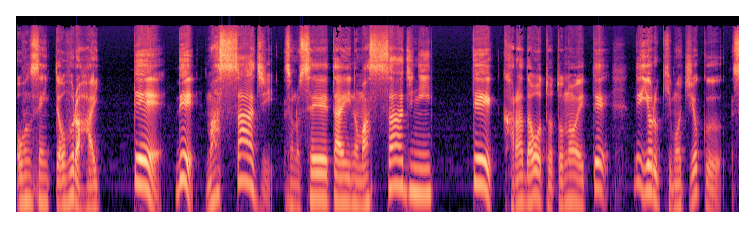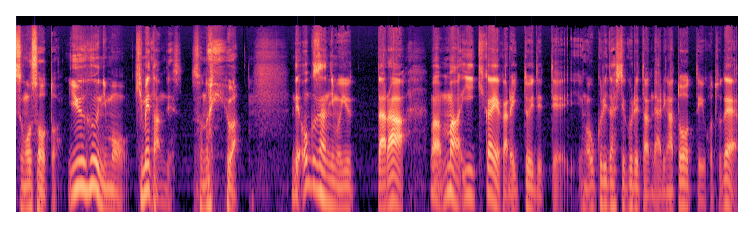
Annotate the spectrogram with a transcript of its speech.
温泉行ってお風呂入って、で、マッサージ、その整体のマッサージに行って、体を整えて、で、夜気持ちよく過ごそうというふうにもう決めたんです。その日は。で、奥さんにも言ったら、まあまあいい機会やから言っといてって送り出してくれたんでありがとうっていうことで、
